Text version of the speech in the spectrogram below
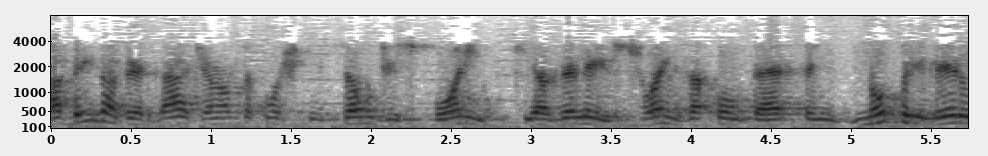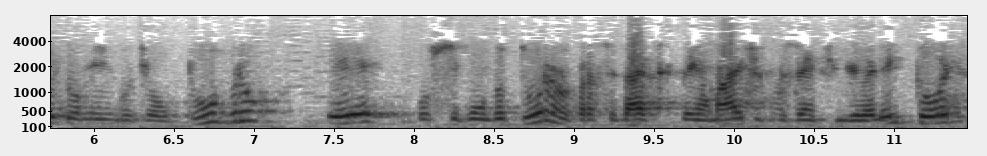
A bem da verdade, a nossa Constituição dispõe que as eleições acontecem no primeiro domingo de outubro e o segundo turno para cidades que tenham mais de 200 mil eleitores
